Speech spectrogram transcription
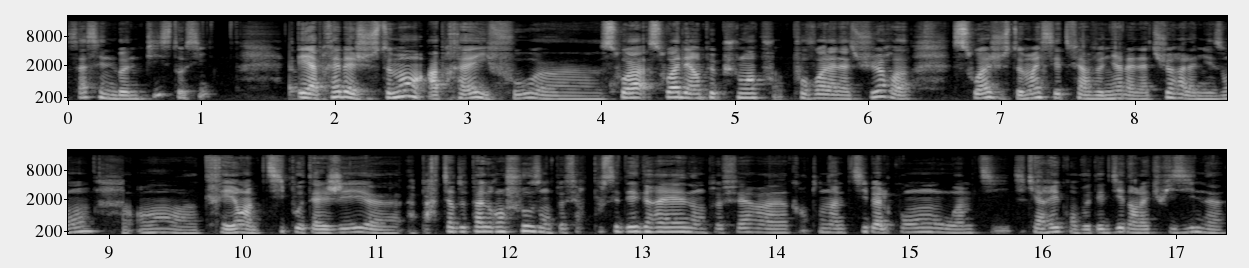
Ça, c'est une bonne piste aussi. Et après, ben justement, après, il faut euh, soit, soit aller un peu plus loin pour, voir la nature, soit justement essayer de faire venir la nature à la maison en euh, créant un petit potager euh, à partir de pas grand-chose. On peut faire pousser des graines, on peut faire, quand on a un petit balcon ou un petit, carré qu'on veut dédier dans la cuisine,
